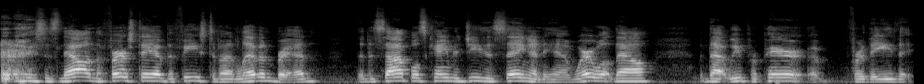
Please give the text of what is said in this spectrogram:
it says, Now on the first day of the feast of unleavened bread, the disciples came to Jesus, saying unto him, Where wilt thou that we prepare uh, for thee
